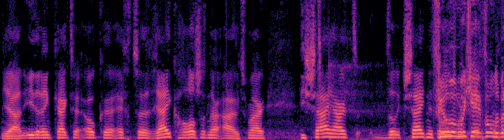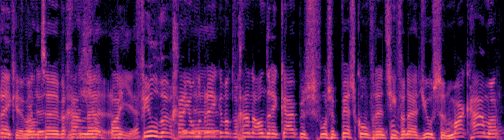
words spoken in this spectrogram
Ja, en iedereen kijkt er ook echt rijkhalsend naar uit. Maar die saaiheid, dat ik zei het net Phil, we moet je even onderbreken, want uh, we gaan uh, Phil, we gaan je onderbreken, want we gaan naar André Kuipers voor zijn persconferentie vanuit Houston. Mark Hamer.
